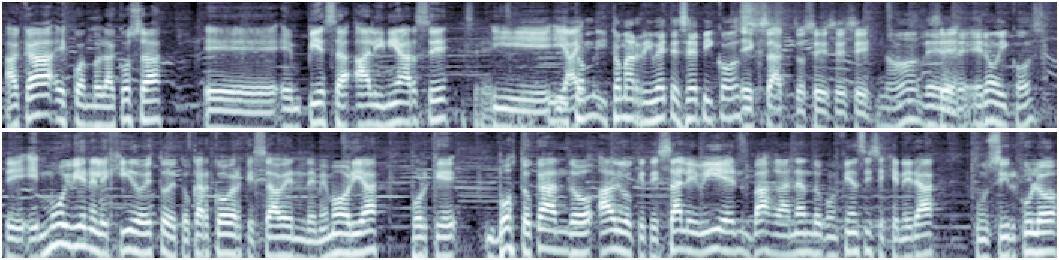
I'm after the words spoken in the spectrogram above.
acá es cuando la cosa eh, empieza a alinearse y, y, y hay- tom- y toma ribetes épicos, Exacto, sí, sí, sí. ¿no? de, Sí. de heroicos. Sí, y muy bien elegido esto de tocar covers que saben de memoria, porque vos tocando algo que te sale bien, vas ganando confianza y se genera un círculo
